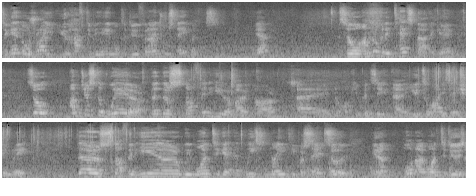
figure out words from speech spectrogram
to get those right, you have to be able to do financial statements. Yeah. So I'm not going to test that again. So I'm just aware that there's stuff in here about our uh, not occupancy, uh, utilization rate. There's stuff in here, we want to get at least 90%. So, you know, what I want to do is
